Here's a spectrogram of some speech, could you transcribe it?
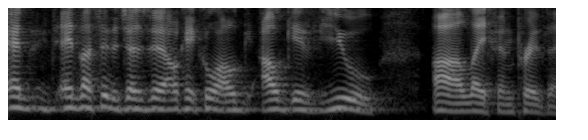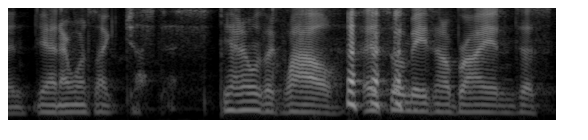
and and let's say the judge did, "Okay, cool. I'll I'll give you uh, life in prison." yeah, and everyone's like, justice. Yeah, and I was like, "Wow, it's so amazing how Brian just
